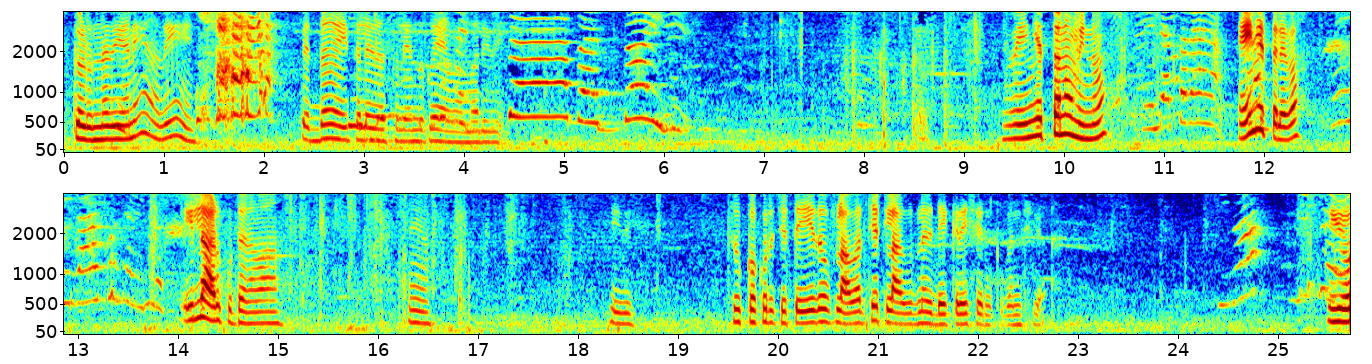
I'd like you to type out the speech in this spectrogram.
ఇక్కడ ఉన్నది కానీ అది పెద్దగా అయితలేదు అసలు. ఎందుకో ఏమో మరి ఇది. నువ్వేం చెప్తాను మిన్ను? ఏం చెప్తలేవా ఇల్లు ఆడుకుంటానవా. ఇది. చుక్కకూర చెట్టు ఏదో ఫ్లవర్ చెట్టు లాగా ఉన్నది డెకరేషన్కి మంచిగా. ఇగో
